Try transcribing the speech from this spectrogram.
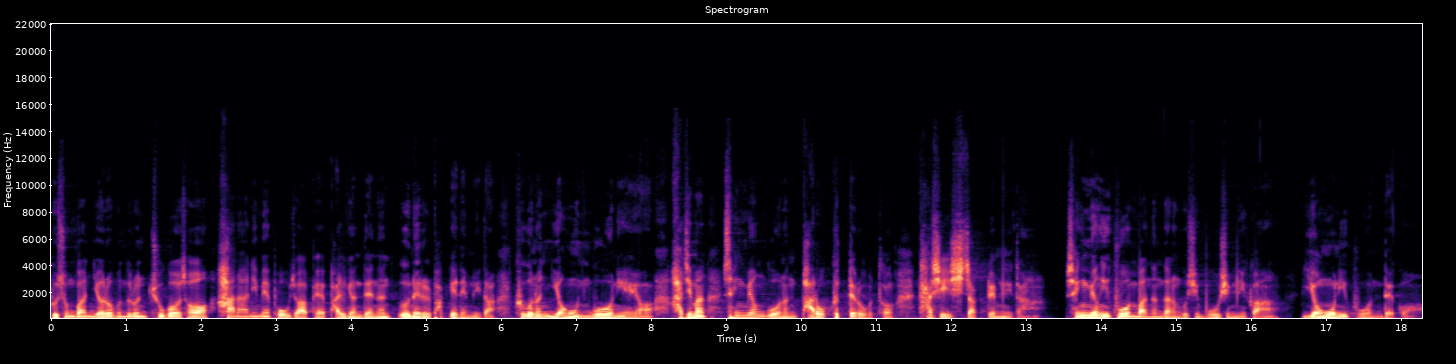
그 순간 여러분들은 죽어서 하나님의 보좌 앞에 발견되는 은혜를 받게 됩니다. 그거는 영혼 구원이에요. 하지만 생명 구원은 바로 그때로부터 다시 시작됩니다. 생명이 구원받는다는 것이 무엇입니까? 영혼이 구원되고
